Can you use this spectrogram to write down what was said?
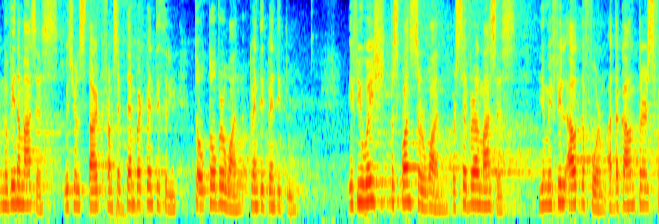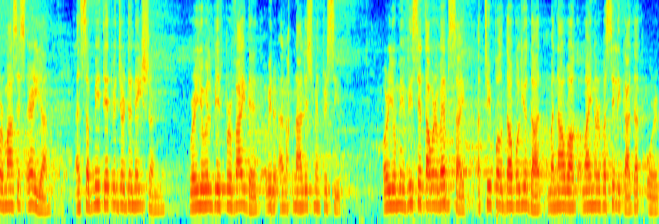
Novena Masses, which will start from September 23 to October 1, 2022. If you wish to sponsor one or several masses, you may fill out the form at the counters for masses area and submit it with your donation, where you will be provided with an acknowledgement receipt. Or you may visit our website at www.manaoagminorbasilica.org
